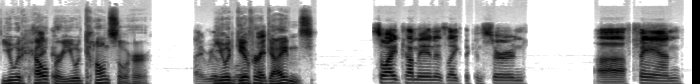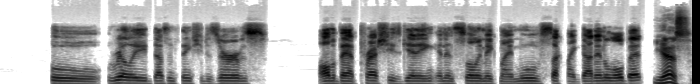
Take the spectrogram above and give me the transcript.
You would help her. You would counsel her. I really. you would give her I'd- guidance. so I'd come in as like the concerned uh, fan who really doesn't think she deserves all the bad press she's getting, and then slowly make my moves, suck my gut in a little bit, Yes.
